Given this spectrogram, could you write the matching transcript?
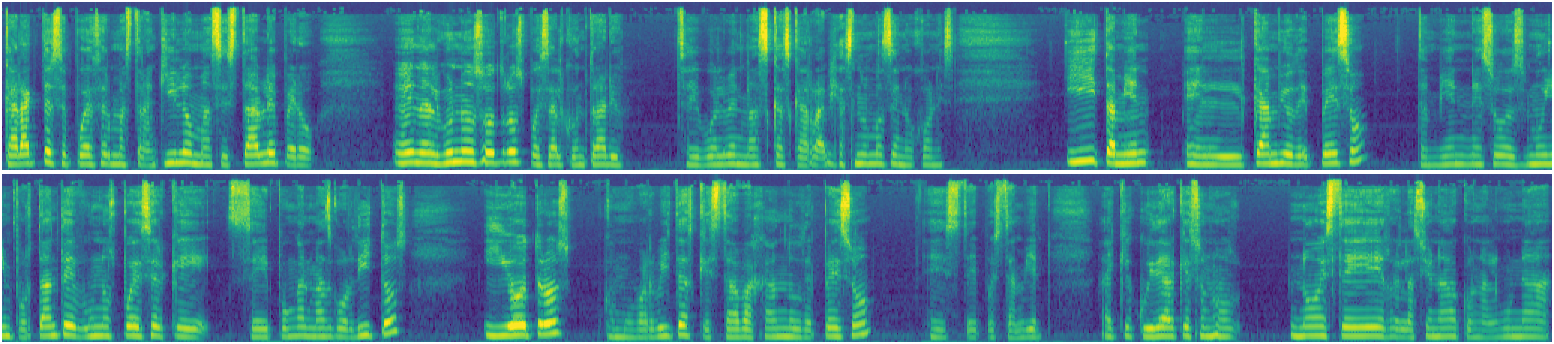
carácter se puede hacer más tranquilo, más estable, pero en algunos otros, pues al contrario, se vuelven más cascarrabias, no más enojones. Y también el cambio de peso, también eso es muy importante. Unos puede ser que se pongan más gorditos y otros, como barbitas, que está bajando de peso, este, pues también hay que cuidar que eso no, no esté relacionado con alguna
